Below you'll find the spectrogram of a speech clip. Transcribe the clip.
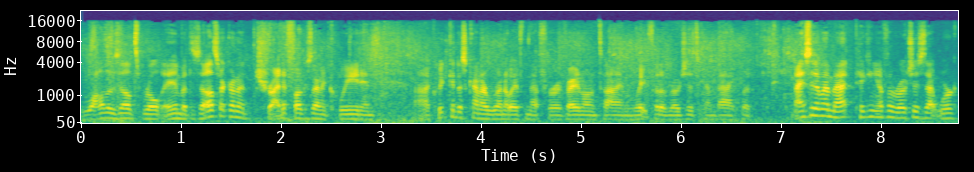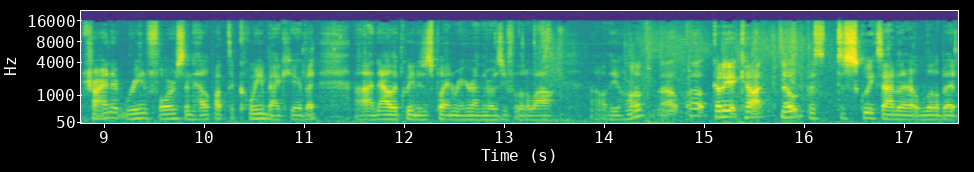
while the Zealots roll in, but the Zealots are going to try to focus on a Queen, and uh, Queen can just kind of run away from that for a very long time and wait for the Roaches to come back. But nicely done by Matt, picking up the Roaches that were trying to reinforce and help out the Queen back here, but uh, now the Queen is just playing Ring Around the Rosie for a little while. Oh, oh, oh, oh, gonna get caught. Nope, just, squeaks out of there a little bit.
